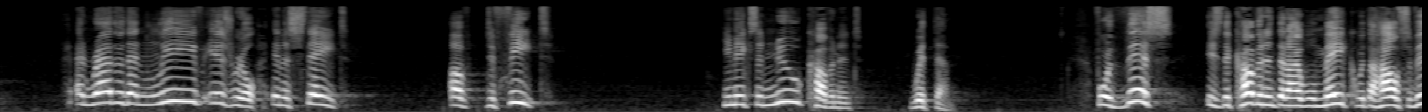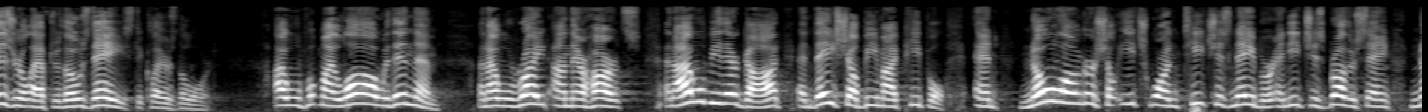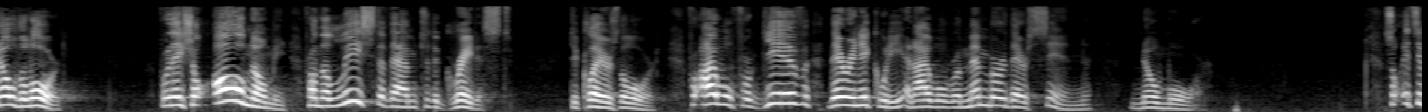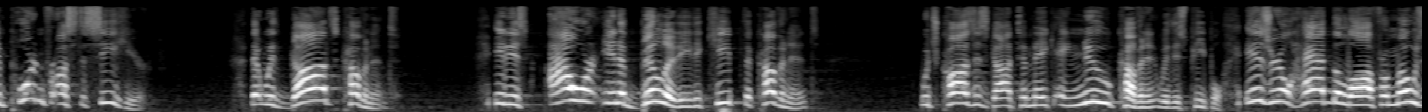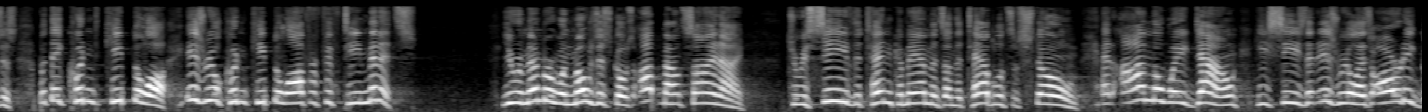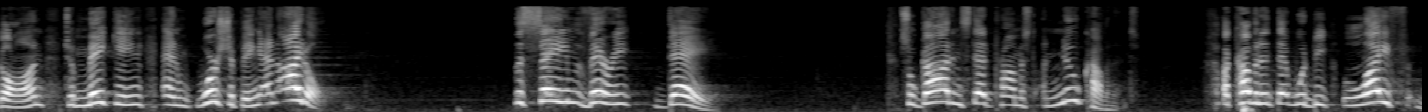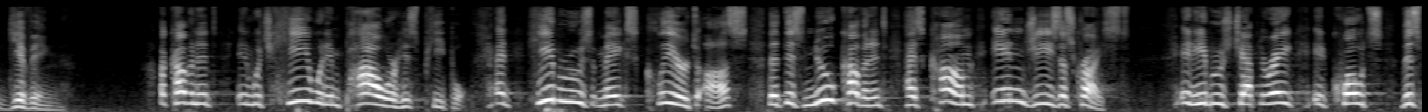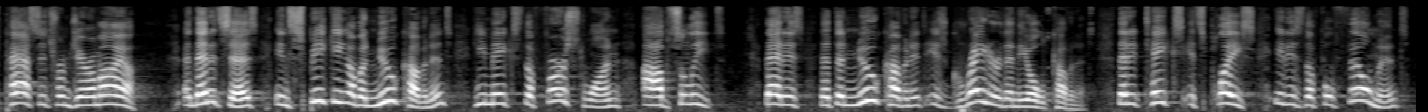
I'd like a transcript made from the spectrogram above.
And rather than leave Israel in a state of defeat, he makes a new covenant with them. For this is the covenant that I will make with the house of Israel after those days, declares the Lord. I will put my law within them, and I will write on their hearts, and I will be their God, and they shall be my people. And no longer shall each one teach his neighbor and each his brother, saying, Know the Lord. For they shall all know me, from the least of them to the greatest, declares the Lord. For I will forgive their iniquity, and I will remember their sin no more. So it's important for us to see here that with God's covenant, it is our inability to keep the covenant which causes God to make a new covenant with his people. Israel had the law from Moses, but they couldn't keep the law. Israel couldn't keep the law for 15 minutes. You remember when Moses goes up Mount Sinai to receive the Ten Commandments on the tablets of stone. And on the way down, he sees that Israel has already gone to making and worshiping an idol. The same very day. So God instead promised a new covenant, a covenant that would be life giving, a covenant in which He would empower His people. And Hebrews makes clear to us that this new covenant has come in Jesus Christ. In Hebrews chapter 8, it quotes this passage from Jeremiah. And then it says, in speaking of a new covenant, he makes the first one obsolete. That is, that the new covenant is greater than the old covenant, that it takes its place. It is the fulfillment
